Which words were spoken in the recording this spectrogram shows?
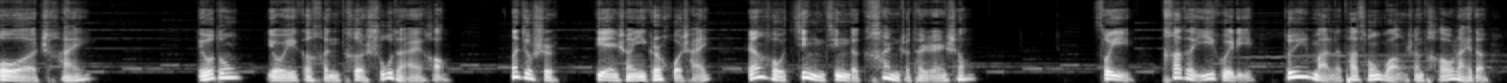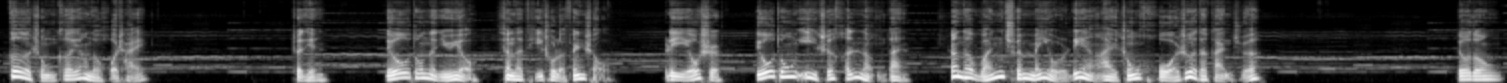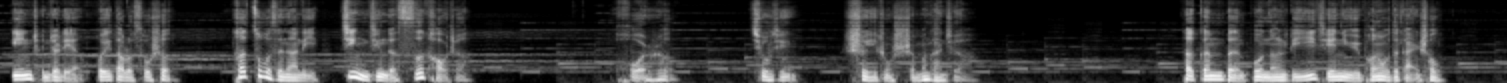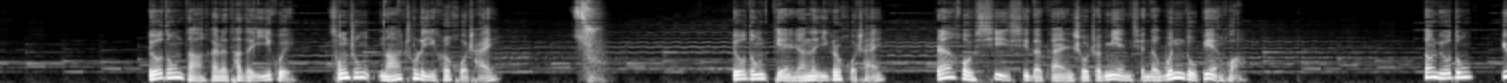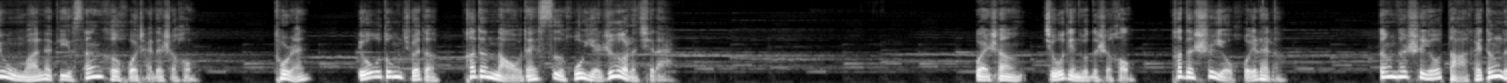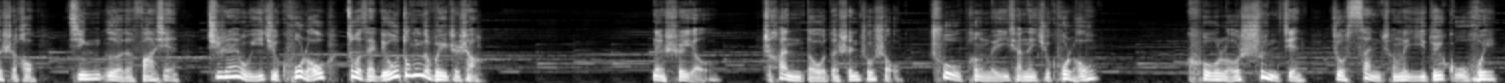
火柴，刘东有一个很特殊的爱好，那就是点上一根火柴，然后静静的看着它燃烧。所以他的衣柜里堆满了他从网上淘来的各种各样的火柴。这天，刘东的女友向他提出了分手，理由是刘东一直很冷淡，让他完全没有恋爱中火热的感觉。刘东阴沉着脸回到了宿舍，他坐在那里静静的思考着：火热究竟是一种什么感觉啊？他根本不能理解女朋友的感受。刘东打开了他的衣柜，从中拿出了一盒火柴，刘东点燃了一根火柴，然后细细的感受着面前的温度变化。当刘东用完了第三盒火柴的时候，突然，刘东觉得他的脑袋似乎也热了起来。晚上九点多的时候，他的室友回来了。当他室友打开灯的时候，惊愕的发现，居然有一具骷髅坐在刘东的位置上。那室友颤抖的伸出手，触碰了一下那具骷髅，骷髅瞬间。就散成了一堆骨灰。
